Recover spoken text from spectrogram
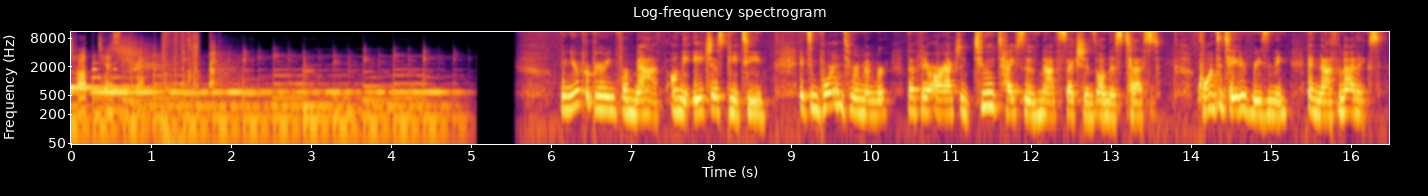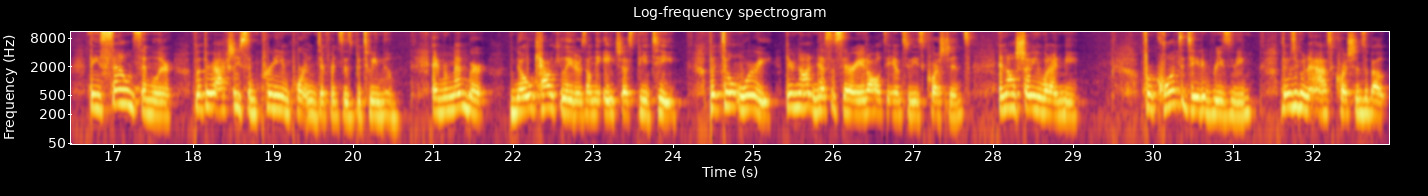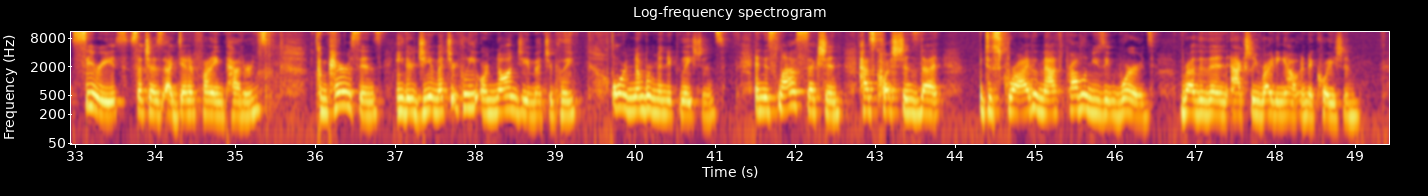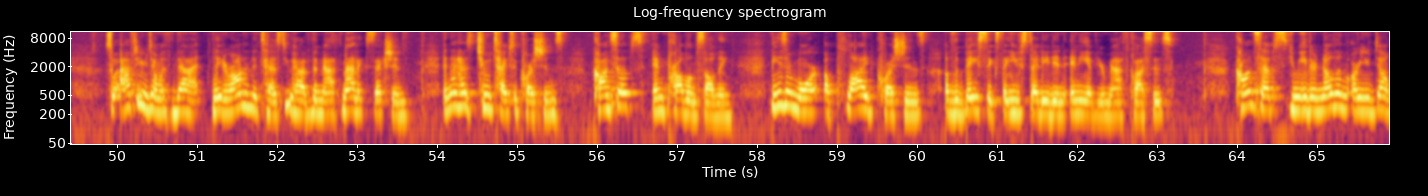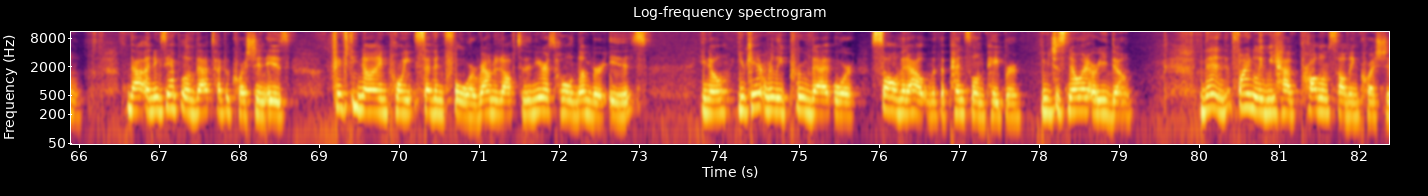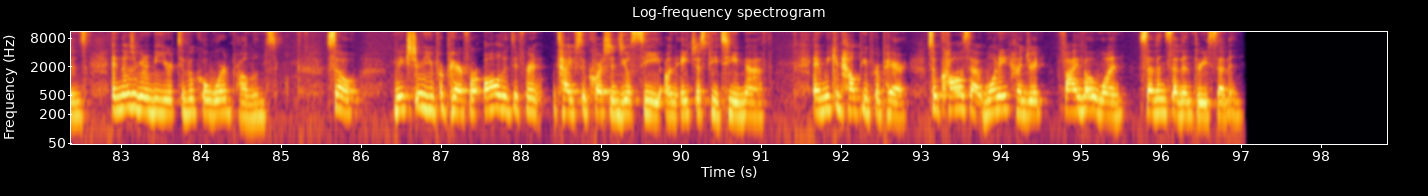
Top Test Prep. When you're preparing for math on the HSPT, it's important to remember that there are actually two types of math sections on this test, quantitative reasoning and mathematics. They sound similar, but there are actually some pretty important differences between them. And remember, no calculators on the HSPT. But don't worry, they're not necessary at all to answer these questions. And I'll show you what I mean. For quantitative reasoning, those are going to ask questions about series, such as identifying patterns, comparisons, either geometrically or non-geometrically, or number manipulations. And this last section has questions that describe a math problem using words rather than actually writing out an equation. So after you're done with that, later on in the test you have the mathematics section, and that has two types of questions, concepts and problem solving. These are more applied questions of the basics that you've studied in any of your math classes. Concepts, you either know them or you don't. Now, an example of that type of question is 59.74 rounded off to the nearest whole number is, you know, you can't really prove that or solve it out with a pencil and paper. You just know it or you don't. Then finally we have problem solving questions and those are going to be your typical word problems. So make sure you prepare for all the different types of questions you'll see on HSPT Math and we can help you prepare. So call us at 1-800-501-7737.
